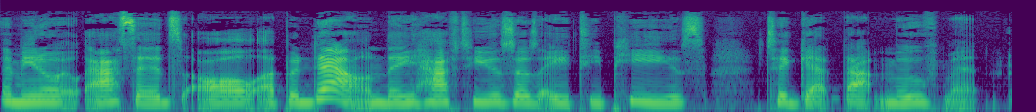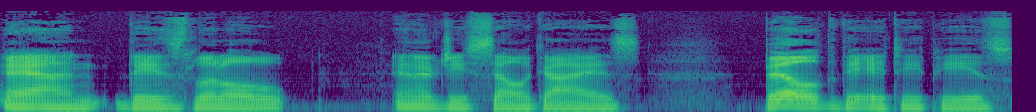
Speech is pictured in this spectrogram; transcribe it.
amino acids all up and down. They have to use those ATPs to get that movement. And these little energy cell guys build the ATPs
